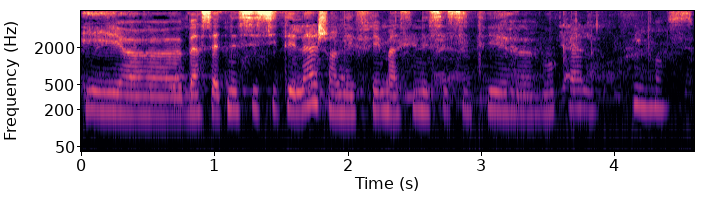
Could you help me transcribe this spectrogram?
Et euh, bah, cette nécessité-là, j'en ai fait ma nécessité euh, vocale, je pense.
